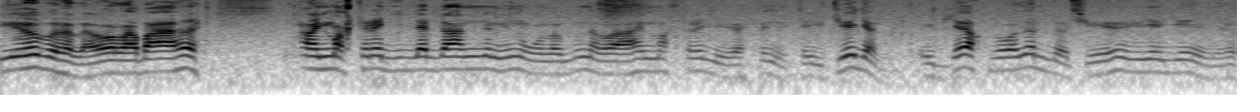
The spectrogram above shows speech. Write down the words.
шүйі бұғыла, ол абағы. Аймақтыра дейлерді мен ола бұна аймақтыра дейлерді. Түйтеден, үддәқ болырды, шүйі үйеден.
